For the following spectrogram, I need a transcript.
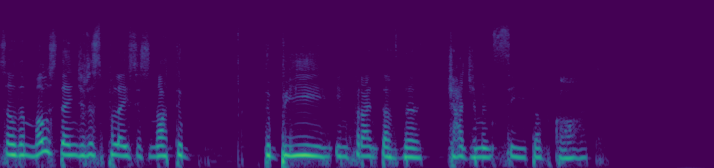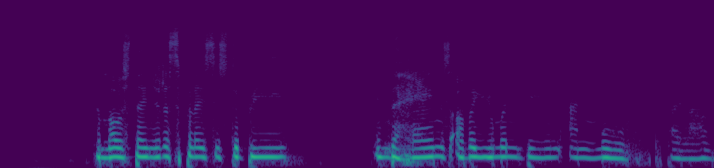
So the most dangerous place is not to, to be in front of the judgment seat of God. The most dangerous place is to be in the hands of a human being unmoved by love.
